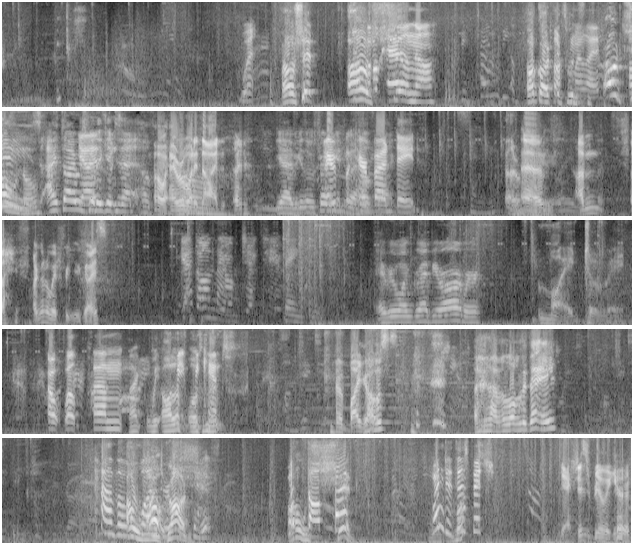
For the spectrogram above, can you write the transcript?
What? Oh shit! Oh, Oh, shit! hell no. Defend the objective. Oh god, Fuck it's my life. Oh jeez! Oh, no. I thought I was Yeah, gonna it's get to that health. Oh, pack. everybody Oh. died. Yeah, because I was trying to get to Everybody, that health died. Um, I'm, I'm gonna wait for you guys. Get on the objective. Thank you. Everyone, grab your armor. My turret. Oh, well, um, Like we all We- have we ultimate. can't. Bye, ghost. Have a lovely day. have a Oh my wonderful God. day. Oh the fuck? shit! When did this bitch? Yeah, she's really good.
